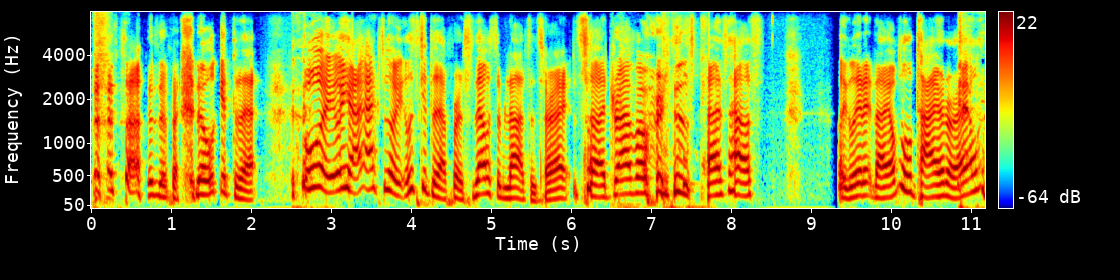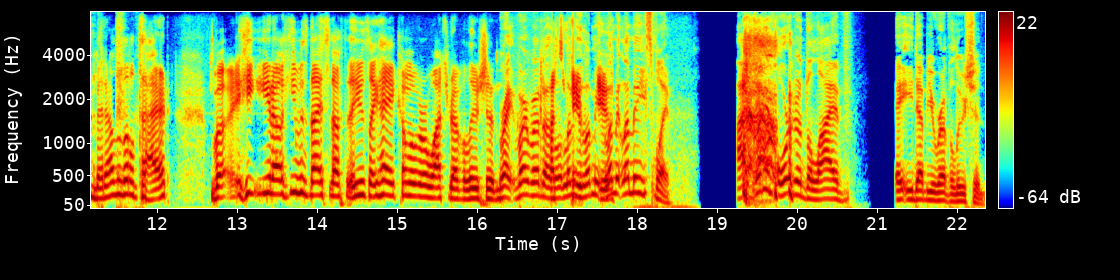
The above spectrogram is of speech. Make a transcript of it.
No, we'll get to that. Oh, wait, wait, yeah, actually, wait, let's get to that first. That was some nonsense, all right? So I drive over to this guy's house, like late at night. I'm a little tired, all right? I'll admit I'm a little tired. But he, you know, he was nice enough that he was like, "Hey, come over and watch Revolution." Right, right, right. No, let me let me let me let me explain. I didn't order the live AEW Revolution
